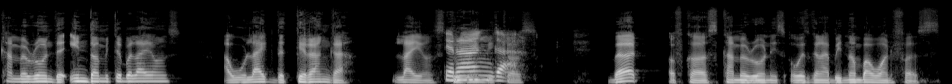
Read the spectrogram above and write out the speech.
Cameroon, the Indomitable Lions, I would like the Teranga Lions to win Teranga. because. But of course, Cameroon is always gonna be number one first.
